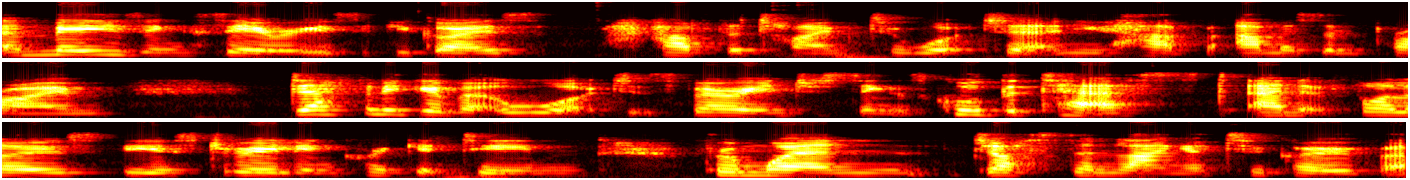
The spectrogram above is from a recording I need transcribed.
amazing series. If you guys have the time to watch it and you have Amazon Prime, definitely give it a watch. It's very interesting. It's called The Test, and it follows the Australian cricket team from when Justin Langer took over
